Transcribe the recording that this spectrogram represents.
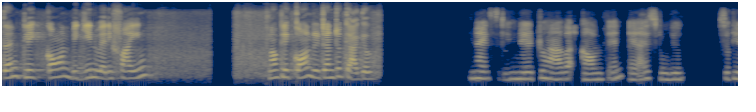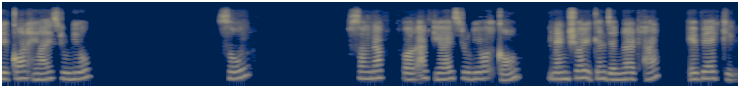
Then click on begin verifying. Now click on return to Kaggle. Next, you need to have an account in AI Studio. So click on AI Studio. So sign up for an AI Studio account and ensure you can generate an API key.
